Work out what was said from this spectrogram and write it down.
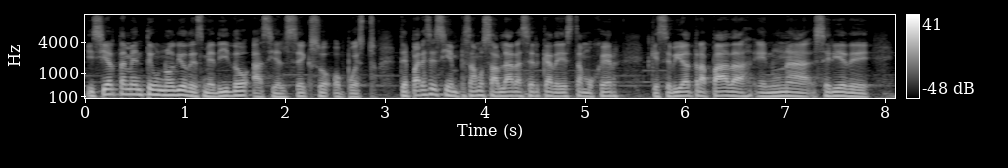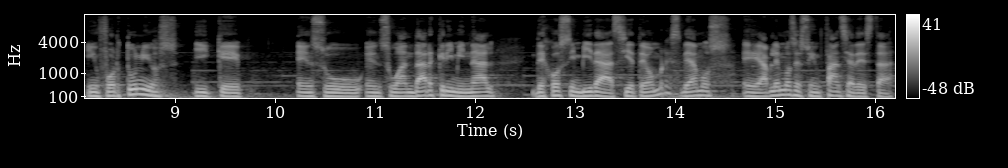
y ciertamente un odio desmedido hacia el sexo opuesto. ¿Te parece si empezamos a hablar acerca de esta mujer que se vio atrapada en una serie de infortunios y que en su, en su andar criminal dejó sin vida a siete hombres? Veamos, eh, hablemos de su infancia de esta,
